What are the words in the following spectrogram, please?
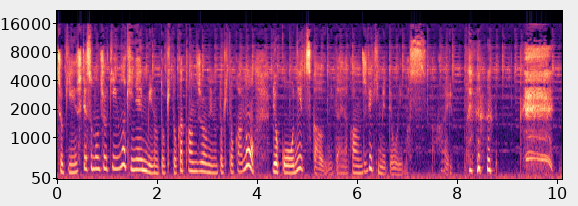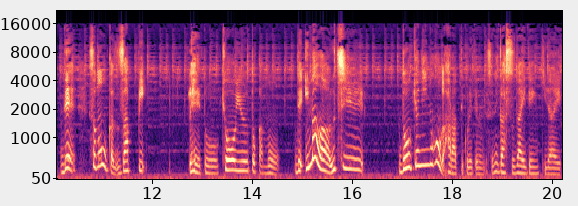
貯金して、その貯金は記念日の時とか誕生日の時とかの旅行に使うみたいな感じで決めております。はい。で、その他雑費。えっ、ー、と、共有とかも、で、今はうち同居人の方が払ってくれてるんですよね。ガス代、電気代、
